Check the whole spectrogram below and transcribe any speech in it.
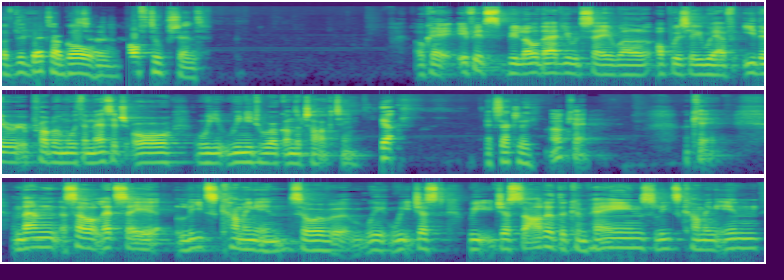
But that's our goal so, of 2%. Okay, if it's below that, you would say, well, obviously we have either a problem with the message or we, we need to work on the targeting. Yeah, exactly. Okay. Okay. And then, so let's say leads coming in. So uh, we, we just, we just started the campaigns, leads coming in,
